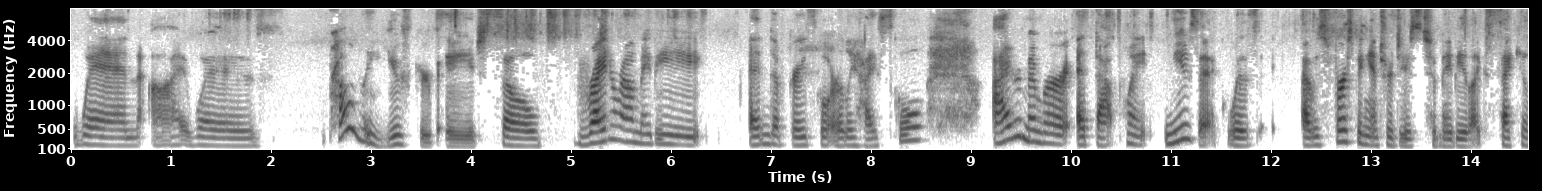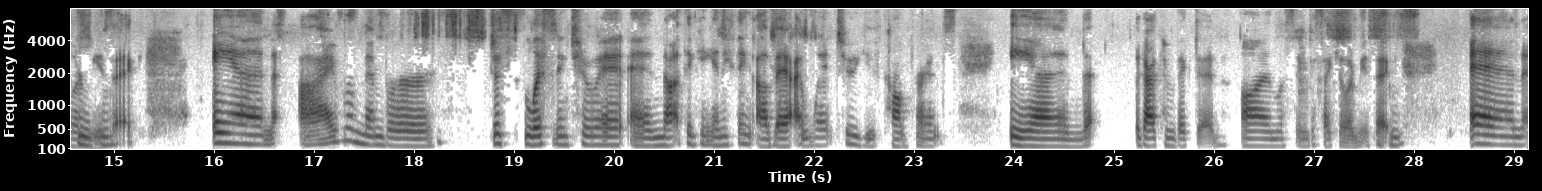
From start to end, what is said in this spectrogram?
when I was probably youth group age, so right around maybe end of grade school, early high school, I remember at that point, music was, I was first being introduced to maybe like secular Mhm. music. And I remember just listening to it and not thinking anything of it. I went to a youth conference and I got convicted on listening to secular music. And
